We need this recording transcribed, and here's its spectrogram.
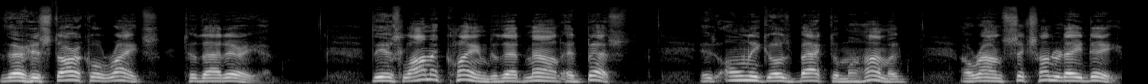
their historical rights to that area. The Islamic claim to that mount at best it only goes back to Muhammad around 600 AD,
